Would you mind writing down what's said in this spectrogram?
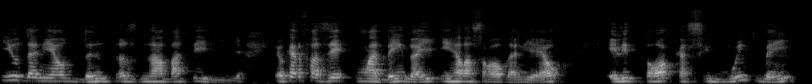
e o Daniel Dantas na bateria. Eu quero fazer um adendo aí em relação ao Daniel. Ele toca-se muito bem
